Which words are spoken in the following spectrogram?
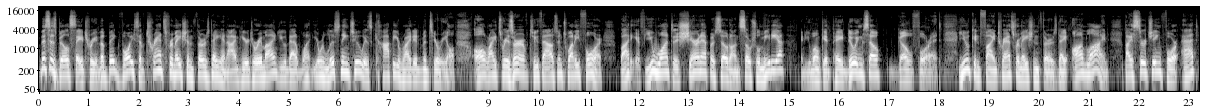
This is Bill Satry, the big voice of Transformation Thursday, and I'm here to remind you that what you're listening to is copyrighted material. All rights reserved 2024. But if you want to share an episode on social media, and you won't get paid doing so, go for it. You can find Transformation Thursday online by searching for at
